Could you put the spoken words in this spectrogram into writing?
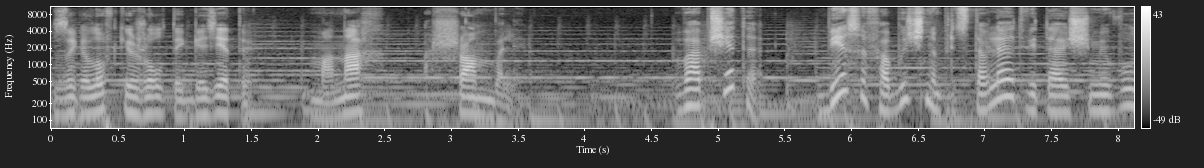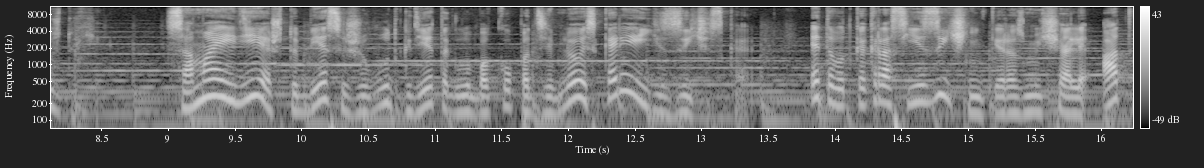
Заголовки желтой газеты «Монах о Шамбале». Вообще-то, бесов обычно представляют витающими в воздухе. Сама идея, что бесы живут где-то глубоко под землей, скорее языческая. Это вот как раз язычники размещали ад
